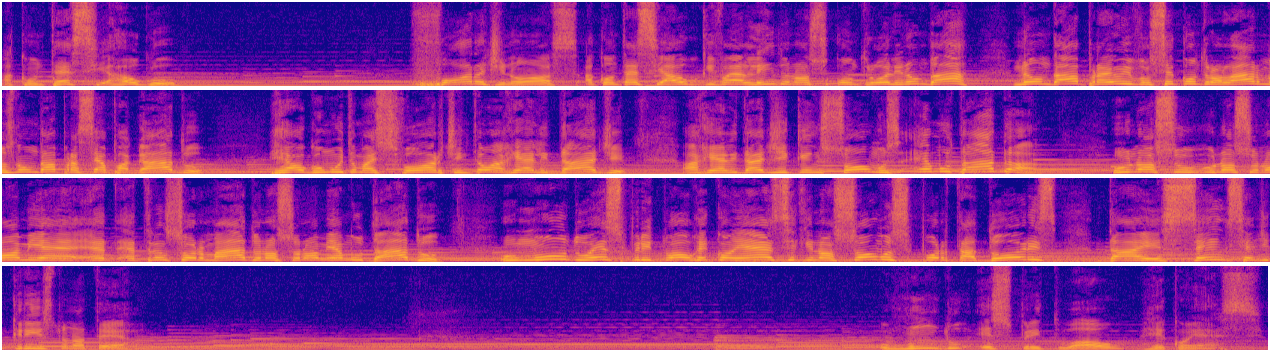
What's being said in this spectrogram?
acontece algo fora de nós, acontece algo que vai além do nosso controle. Não dá, não dá para eu e você controlarmos, não dá para ser apagado é algo muito mais forte. Então a realidade, a realidade de quem somos é mudada. O nosso, o nosso nome é, é, é transformado, o nosso nome é mudado. O mundo espiritual reconhece que nós somos portadores da essência de Cristo na terra. o mundo espiritual reconhece.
